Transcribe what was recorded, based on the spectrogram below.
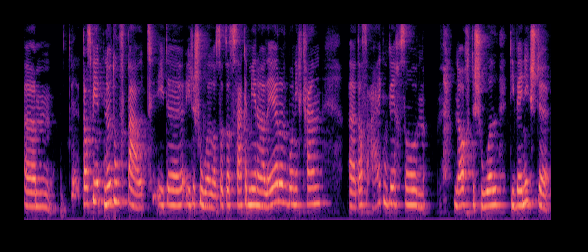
ähm, das wird nicht aufgebaut in der, in der Schule. Also das sagen mir auch Lehrer, die ich kenne, äh, dass eigentlich so nach der Schule die wenigsten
